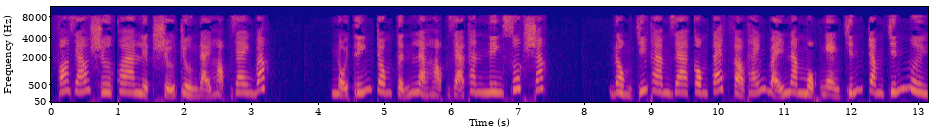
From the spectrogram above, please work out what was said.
Phó giáo sư khoa lịch sử trường Đại học Giang Bắc. Nổi tiếng trong tỉnh là học giả thanh niên xuất sắc. Đồng chí tham gia công tác vào tháng 7 năm 1990.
